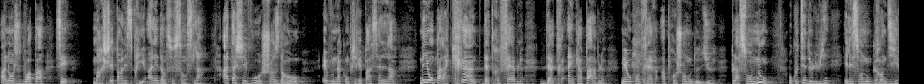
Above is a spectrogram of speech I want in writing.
ah non, je ne dois pas. C'est marcher par l'esprit, allez dans ce sens-là. Attachez-vous aux choses d'en haut et vous n'accomplirez pas celles-là. N'ayons pas la crainte d'être faibles, d'être incapables, mais au contraire, approchons-nous de Dieu, Plaçons-nous aux côtés de lui et laissons-nous grandir,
